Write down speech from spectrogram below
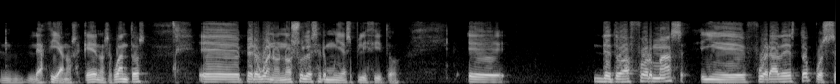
le hacía no sé qué, no sé cuántos, eh, pero bueno, no suele ser muy explícito. Eh, de todas formas, fuera de esto, pues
